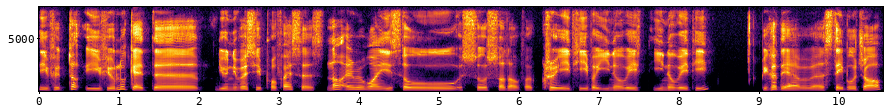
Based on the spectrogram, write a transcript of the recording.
If you talk, if you look at the university professors, not everyone is so so sort of uh, creative or innovate, innovative because they have a stable job.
